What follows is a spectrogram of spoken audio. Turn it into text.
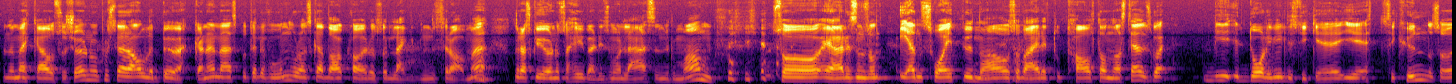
Men det merker jeg også sjøl. Når plutselig har alle bøkene jeg leser på telefonen, hvordan skal jeg da klare å legge den fra meg? Når jeg skal gjøre noe så høyverdig som å lese en roman, så er jeg liksom sånn én swipe unna og så være et totalt annet sted. Du skal dårlig viljestykke i ett sekund, og så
